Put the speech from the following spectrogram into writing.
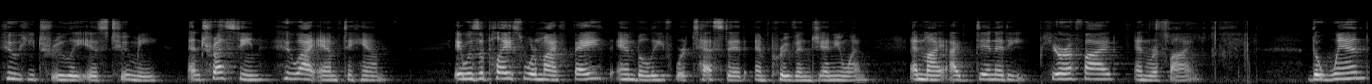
who he truly is to me, and trusting who I am to him. It was a place where my faith and belief were tested and proven genuine and my identity purified and refined. The wind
